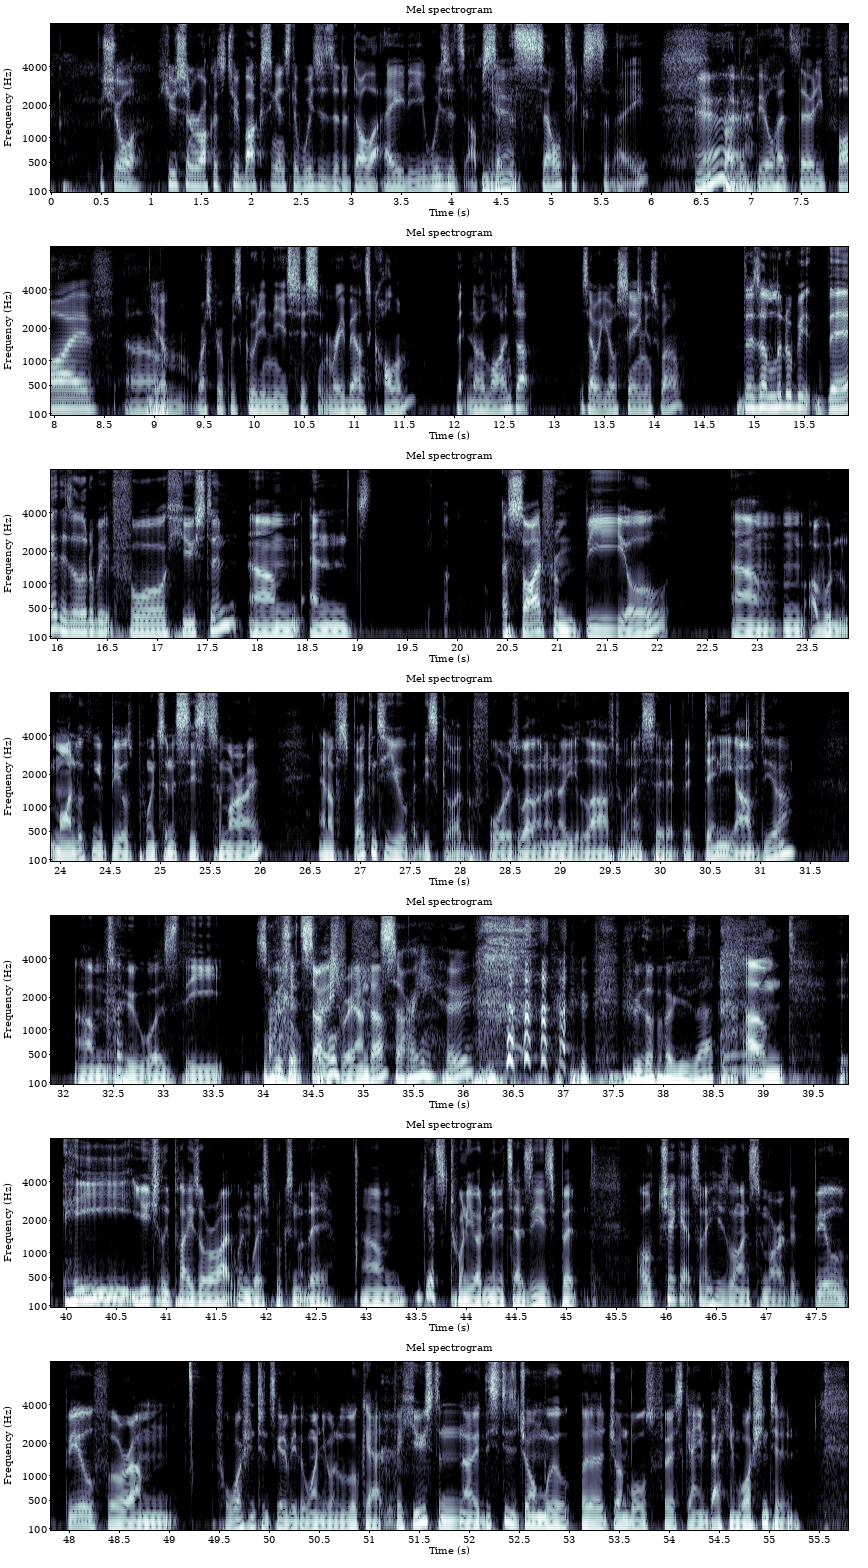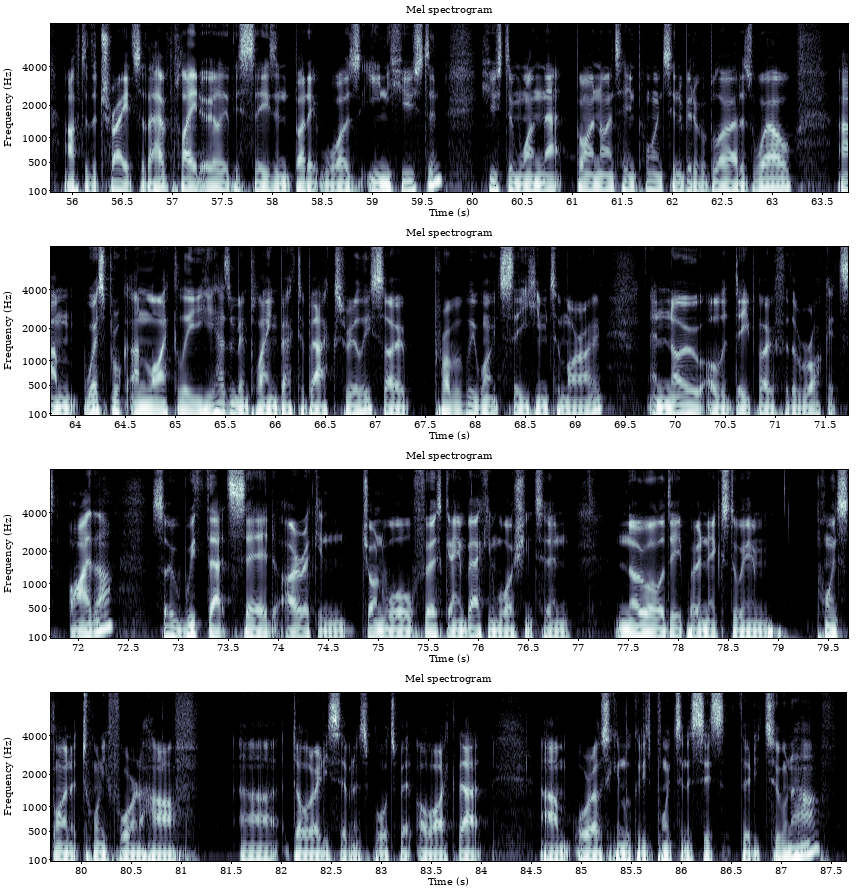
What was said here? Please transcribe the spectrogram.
Sure. Houston Rockets two bucks against the Wizards at a dollar eighty. Wizards upset Yeah. the Celtics today. Yeah, Bradley Beal had thirty five. Um, Yep. Westbrook was good in the assists and rebounds column, but no lines up. Is that what you're seeing as well? there's a little bit there. There's a little bit for Houston, um, and aside from Beal, um, I wouldn't mind looking at Beal's points and assists tomorrow. And I've spoken to you about this guy before as well, and I know you laughed when I said it. But Deni Avdija, um, who was the Sorry, Wizards sorry. first rounder, Sorry, who? who the fuck is that? Um, he- he usually plays all right when Westbrook's not there. Um, he gets 20 odd minutes as is, but I'll check out some of his lines tomorrow. But Beal, Beal for um, for Washington's going to be the one you want to look at. For Houston, though, this is John Will, uh, John Wall's first game back in Washington after the trade. So they have played earlier this season, but it was in Houston. Houston won that by 19 points in a bit of a blowout as well. Um, Westbrook, unlikely. He hasn't been playing back to backs really, so probably won't see him tomorrow. And no Oladipo for the Rockets either. So with that said, I reckon John Wall, first game back in Washington, no Oladipo next to him, points line at 24 and a half, uh, $1.87 at Sportsbet. I like that. Um, or else you can look at his points and assists, 32 and a half.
